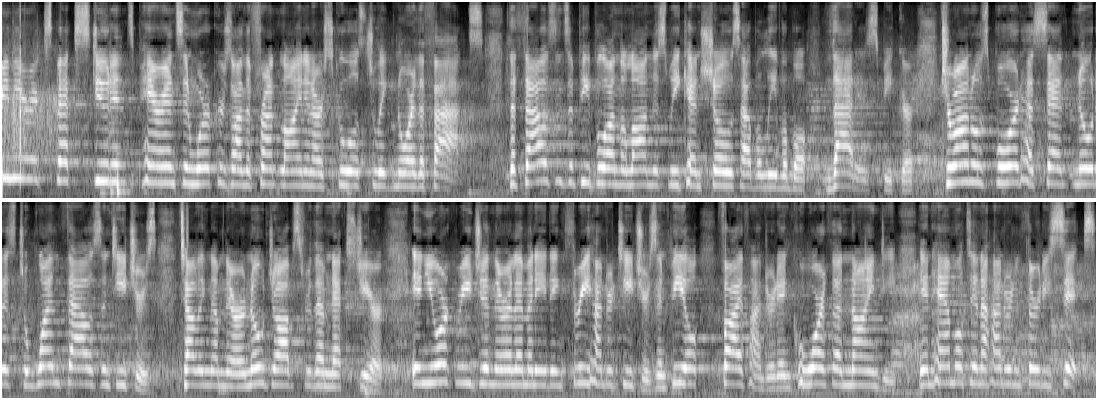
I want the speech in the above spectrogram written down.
The Premier expects students, parents and workers on the front line in our schools to ignore the facts. The thousands of people on the lawn this weekend shows how believable that is, Speaker. Toronto's board has sent notice to 1,000 teachers, telling them there are no jobs for them next year. In York Region, they're eliminating 300 teachers. In Peel, 500. In Kawartha, 90. In Hamilton, 136.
